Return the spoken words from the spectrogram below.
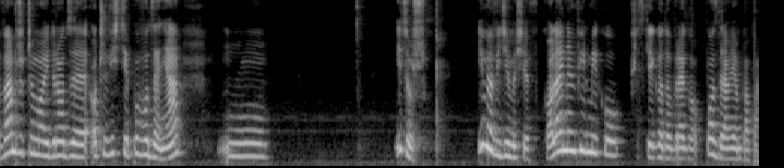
Wam życzę, moi drodzy, oczywiście powodzenia. Mm, I cóż, i my widzimy się w kolejnym filmiku. Wszystkiego dobrego. Pozdrawiam, papa.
